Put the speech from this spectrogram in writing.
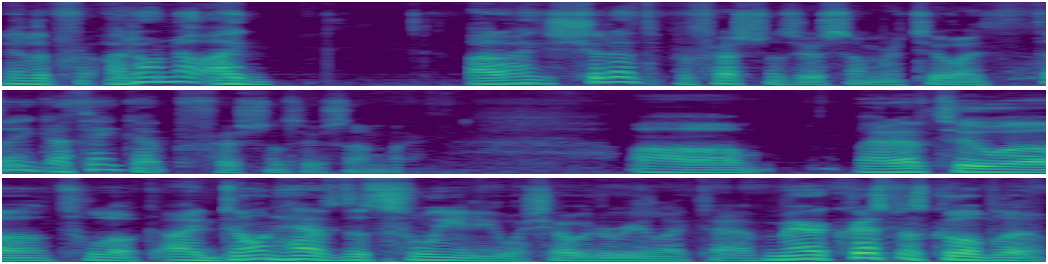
And the, I don't know, I, I should have the professionals here somewhere too. I think, I think I have professionals here somewhere. Um, I'd have to, uh, to look. I don't have the Sweeney, which I would really like to have. Merry Christmas, Cool Blue.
